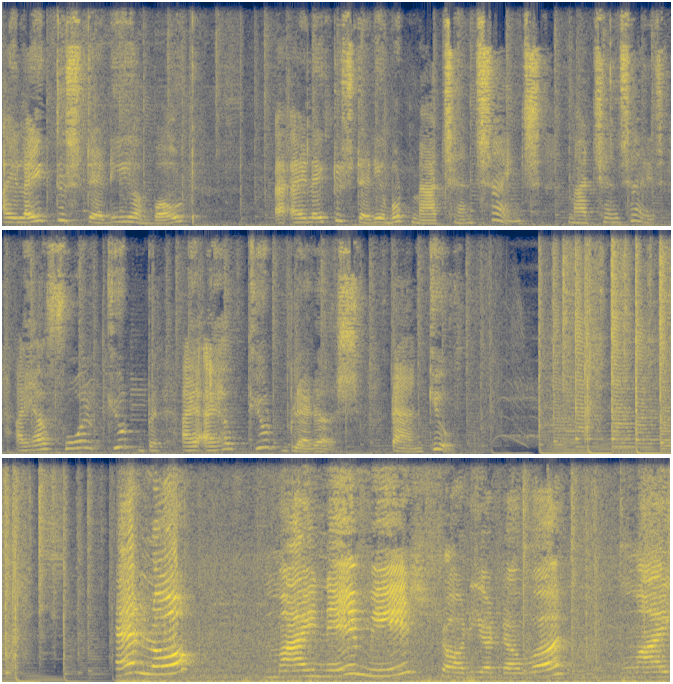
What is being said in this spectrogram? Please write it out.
I like to study about I, like to study about maths and science. Maths and science. I have four cute I, I have cute bladders. Thank you. Hello, my name is Shaurya Tower. My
